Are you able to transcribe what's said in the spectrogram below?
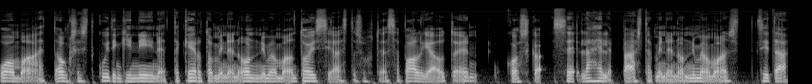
huomaa, että onko se sitten kuitenkin niin, että kertominen on nimenomaan toissijaista suhteessa paljauteen, koska se lähelle päästäminen on nimenomaan sitä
